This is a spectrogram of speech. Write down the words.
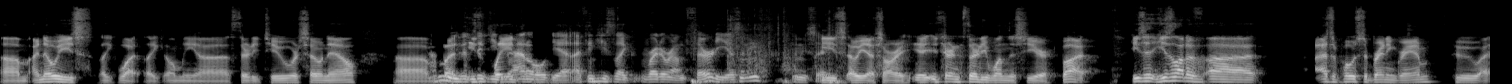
Um, I know he's like what, like only uh 32 or so now. Um, I don't but even he's think played, he's that old yet. I think he's like right around thirty, isn't he? Let me say. He's oh yeah, sorry, he, he turned thirty one this year, but he's a, he's a lot of uh, as opposed to Brandon Graham, who uh,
